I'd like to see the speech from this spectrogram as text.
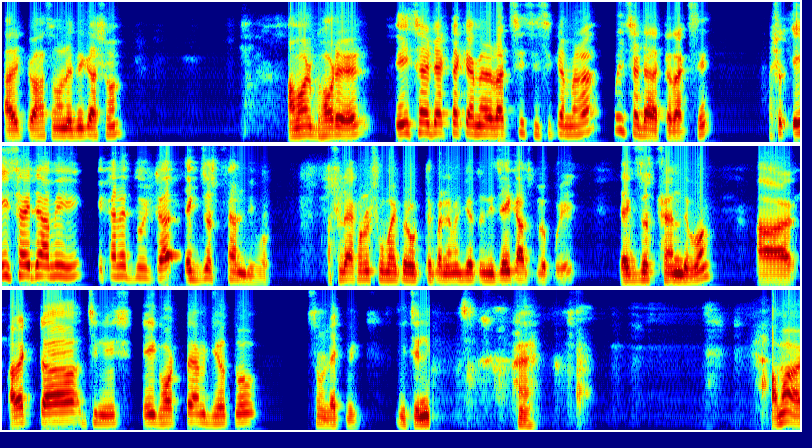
আর একটু হাসান এদিকে আসুন। আমার ঘরের এই সাইডে একটা ক্যামেরা রাখছি সিসি ক্যামেরা ওই সাইডে একটা রাখছি। আসলে এই সাইডে আমি এখানে দুইটা এক্সস্ট ফ্যান দিব। আসলে এখনও সময় করে উঠতে পারি আমি যেহেতু নিজেই কাজগুলো করি এক্সস্ট ফ্যান দেব। আর আরেকটা জিনিস, এই ঘরটা আমি যেহেতু নিচে নি- হ্যাঁ। আমার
